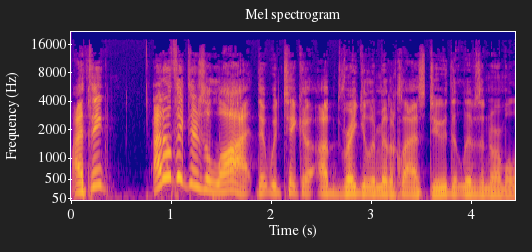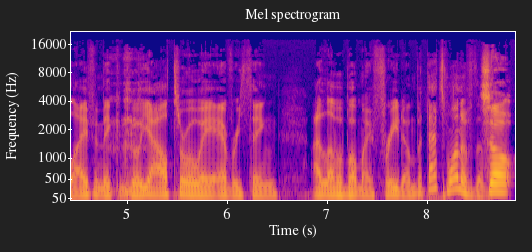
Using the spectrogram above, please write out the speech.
I think. I don't think there's a lot that would take a, a regular middle class dude that lives a normal life and make him go, yeah, I'll throw away everything I love about my freedom. But that's one of them. So,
